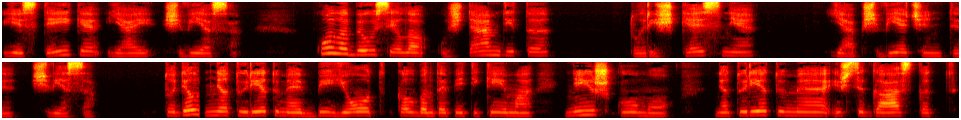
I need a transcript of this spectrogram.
jis teikia jai šviesą. Kuo labiau siela užtemdyta, tuo ryškesnė ją apšviečianti šviesa. Todėl neturėtume bijot, kalbant apie tikėjimą, neiškumo, neturėtume išsigast, kad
